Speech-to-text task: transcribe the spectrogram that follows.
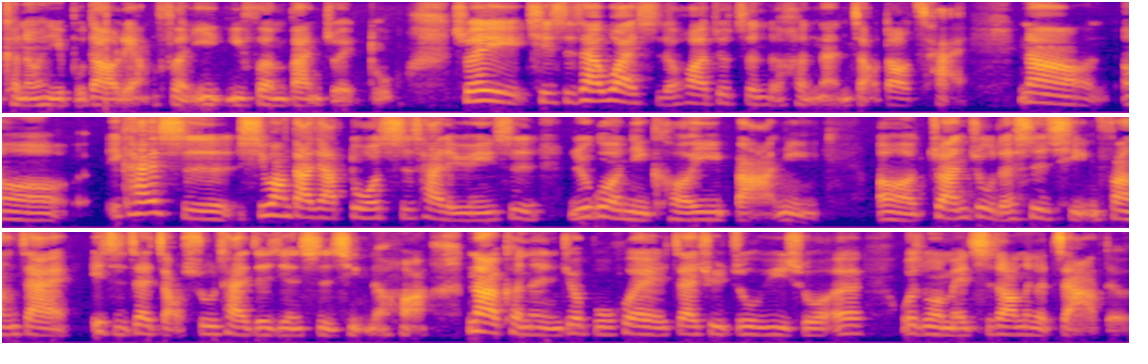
可能也不到两份，一一份半最多。所以其实，在外食的话，就真的很难找到菜。那呃，一开始希望大家多吃菜的原因是，如果你可以把你呃，专注的事情放在一直在找蔬菜这件事情的话，那可能你就不会再去注意说，哎，我怎么没吃到那个炸的？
